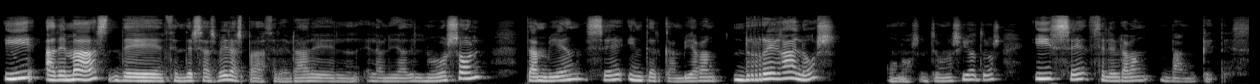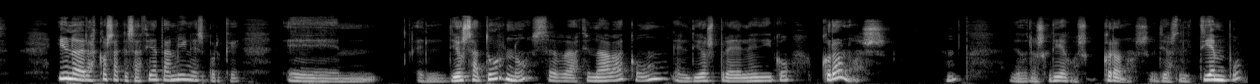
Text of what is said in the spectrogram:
Y además de encenderse las velas para celebrar la unidad del nuevo sol, también se intercambiaban regalos unos entre unos y otros y se celebraban banquetes. Y una de las cosas que se hacía también es porque eh, el dios Saturno se relacionaba con el dios prehelénico Cronos dios de los griegos, Cronos, el dios del tiempo,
